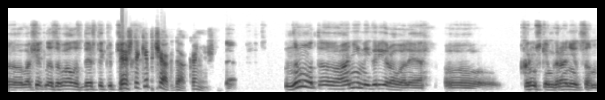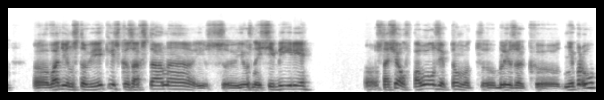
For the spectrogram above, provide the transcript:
вообще-то называлось Дэшты Кипчак. Дэшты Кипчак, да, конечно. Да. Ну вот э, они мигрировали э, к русским границам в XI веке из Казахстана, из Южной Сибири, сначала в Поволжье, потом вот ближе к Днепру,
